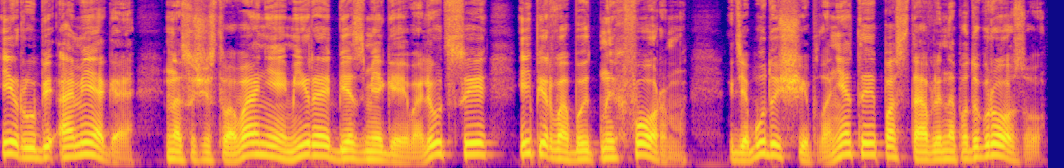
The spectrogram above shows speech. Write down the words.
и Руби Омега на существование мира без мегаэволюции и первобытных форм, где будущее планеты поставлено под угрозу.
